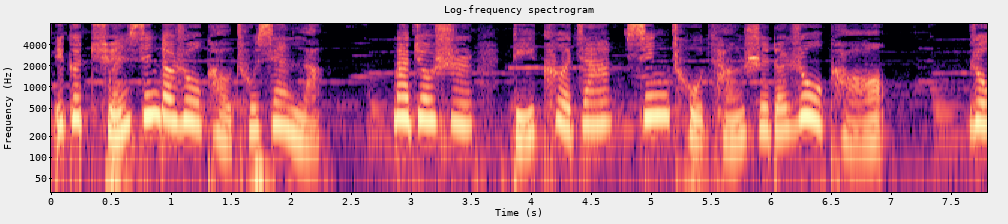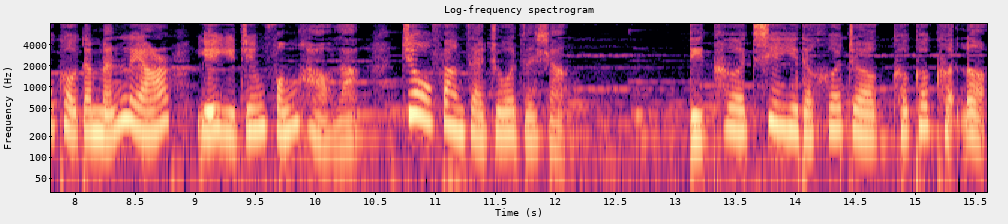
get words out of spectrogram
一个全新的入口出现了，那就是迪克家新储藏室的入口。入口的门帘儿也已经缝好了，就放在桌子上。迪克惬意地喝着可口可乐，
